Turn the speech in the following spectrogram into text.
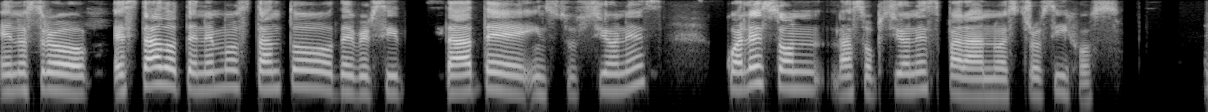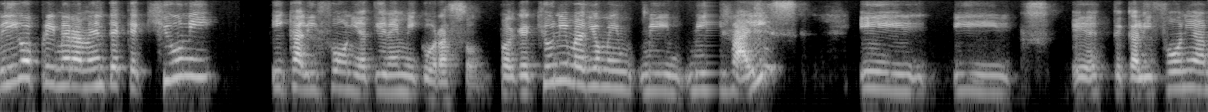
en nuestro estado tenemos tanto diversidad de instituciones, ¿cuáles son las opciones para nuestros hijos? digo primeramente que CUNY y California tienen mi corazón, porque CUNY me dio mi, mi, raíz y, y este, California,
